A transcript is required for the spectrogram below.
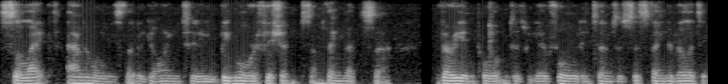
select animals that are going to be more efficient? Something that's uh, very important as we go forward in terms of sustainability.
